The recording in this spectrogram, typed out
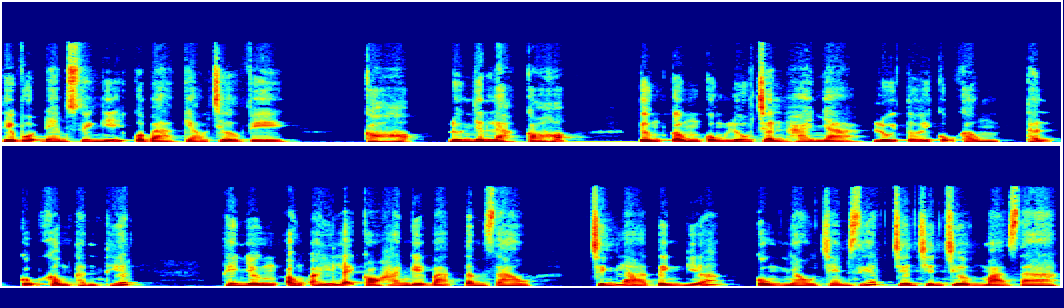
thì vội đem suy nghĩ của bà kéo trở về. Có, đương nhiên là có. Tướng công cùng Lưu Trần hai nhà lui tới cũng không thận cũng không thân thiết. Thế nhưng ông ấy lại có hai người bạn tâm giao, chính là tình nghĩa cùng nhau chém giết trên chiến trường mà ra.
